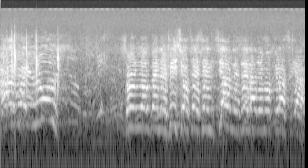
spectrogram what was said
Agua y luz son los beneficios esenciales de la democracia.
